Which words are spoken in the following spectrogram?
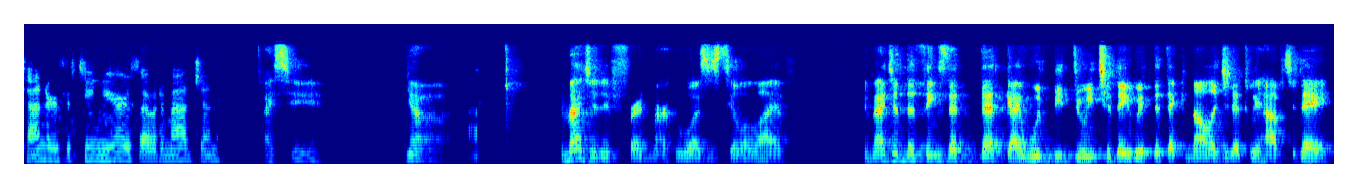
10 or 15 years, I would imagine. I see. Yeah. Imagine if Fred Mercury was still alive. Imagine the things that that guy would be doing today with the technology that we have today.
